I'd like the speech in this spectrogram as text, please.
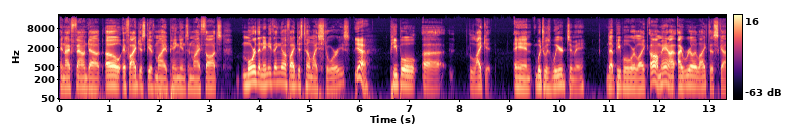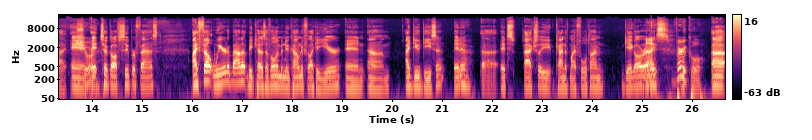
and I found out, oh, if I just give my opinions and my thoughts, more than anything though, if I just tell my stories, yeah, people uh, like it, and which was weird to me. That people were like, "Oh man, I, I really like this guy," and Sure. it took off super fast. I felt weird about it because I've only been doing comedy for like a year, and um, I do decent in Yeah. it. Uh, it's actually kind of my full time gig already. nice, very cool. Uh,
